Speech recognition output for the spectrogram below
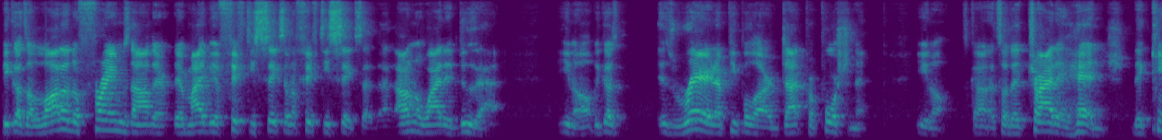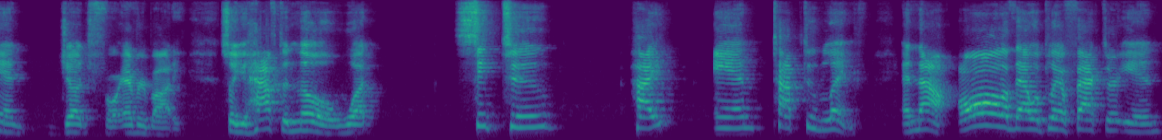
Because a lot of the frames now there, there might be a 56 and a 56. I, don't know why they do that, you know, because it's rare that people are that proportionate, you know. It's kind of so they try to hedge. They can't judge for everybody. So you have to know what seat tube height and top tube length. And now all of that will play a factor in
